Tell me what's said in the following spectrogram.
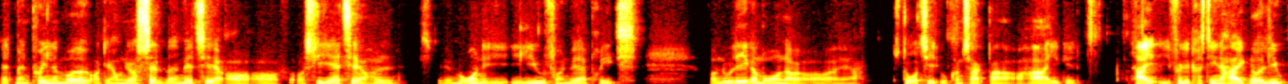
at man på en eller anden måde, og det har hun jo også selv været med til at, at, at, at sige ja til at holde øh, moren i, i live for enhver pris. Og nu ligger moren og, og er stort set ukontaktbar og har ikke, har, ifølge Christina, har ikke noget liv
